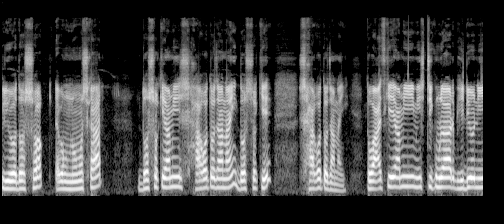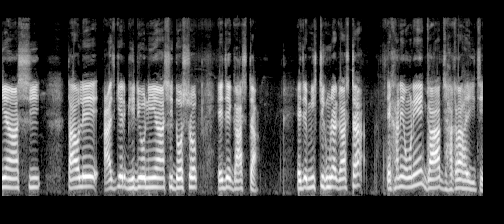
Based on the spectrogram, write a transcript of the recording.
প্রিয় দর্শক এবং নমস্কার। দর্শককে আমি স্বাগত জানাই, দর্শককে স্বাগত জানাই। তো আজকে আমি মিষ্টি কুমড়ার ভিডিও নিয়ে আসছি। তাহলে আজকের ভিডিও নিয়ে আসি দর্শক, এই যে গাছটা, এই যে মিষ্টি কুমড়ার গাছটা, এখানে অনেক গাছ ঝাঁকড়া হয়ে গেছে।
